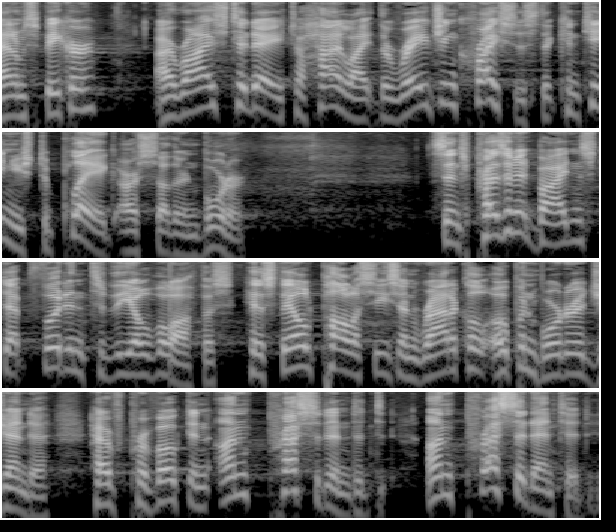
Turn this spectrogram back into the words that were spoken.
Madam Speaker, I rise today to highlight the raging crisis that continues to plague our southern border. Since President Biden stepped foot into the Oval Office, his failed policies and radical open border agenda have provoked an unprecedented, unprecedented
